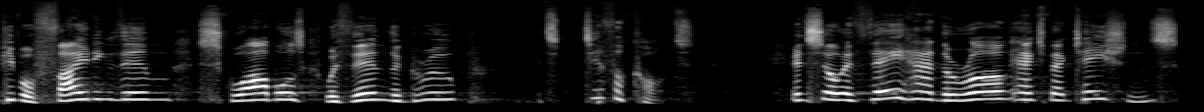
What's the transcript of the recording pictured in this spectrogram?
people fighting them, squabbles within the group. It's difficult. And so, if they had the wrong expectations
